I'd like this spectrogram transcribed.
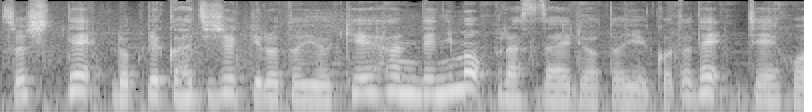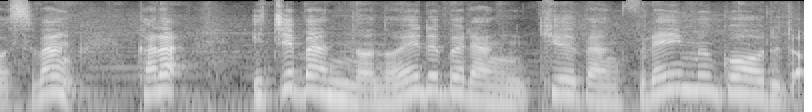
そして680キロという軽ハンデにもプラス材料ということで J ホースワンから1番のノエル・ブラン9番フレームゴールド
